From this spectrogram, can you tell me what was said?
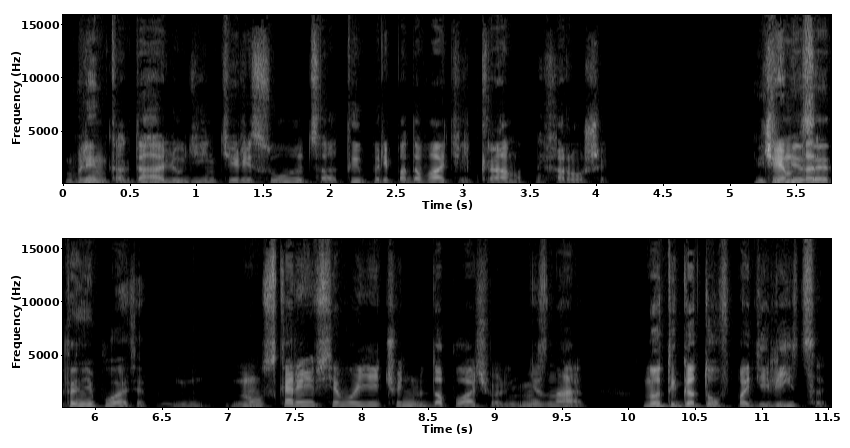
Блин, когда люди интересуются, а ты преподаватель грамотный, хороший, И Чем-то- тебе за это не платят. Ну, скорее всего, ей что-нибудь доплачивали, не знаю. Но ты готов поделиться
